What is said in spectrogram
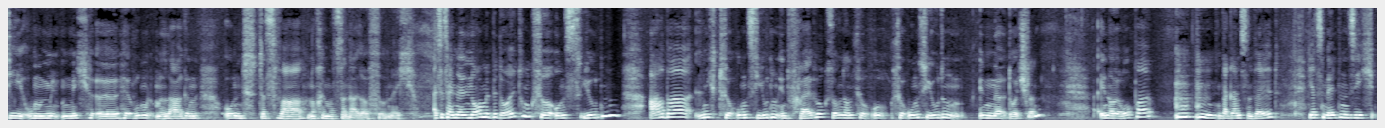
die um mich herum lagen und das war noch emotionaler für mich. Es ist eine enorme Bedeutung für uns Juden, aber nicht für uns Juden in Freiburg, sondern für, für uns Juden in Deutschland, in Europa in der ganzen Welt. Jetzt melden sich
